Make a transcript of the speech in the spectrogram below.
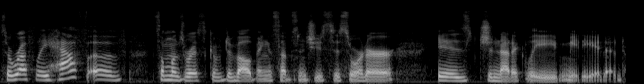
So, roughly half of someone's risk of developing a substance use disorder is genetically mediated.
